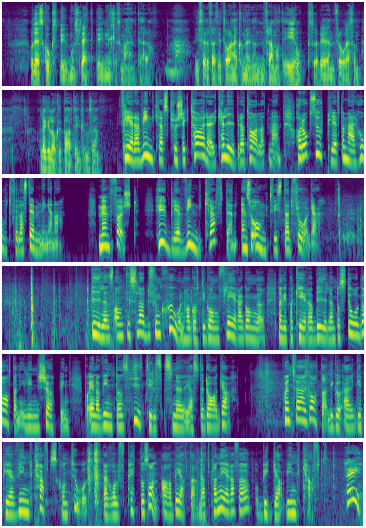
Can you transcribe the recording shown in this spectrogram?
Och det är skogsbygd mot slättbygd, mycket som har hänt där. Då. Mm. Istället för att vi tar den här kommunen framåt ihop så blir det en fråga som lägger locket på allting kan man säga. Flera vindkraftsprojektörer Kaliber har talat med har också upplevt de här hotfulla stämningarna. Men först, hur blev vindkraften en så omtvistad fråga? Bilens antisladdfunktion har gått igång flera gånger när vi parkerar bilen på Storgatan i Linköping på en av vinterns hittills snöigaste dagar. På en tvärgata ligger RGP Vindkrafts kontor där Rolf Pettersson arbetar med att planera för och bygga vindkraft. Hej!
